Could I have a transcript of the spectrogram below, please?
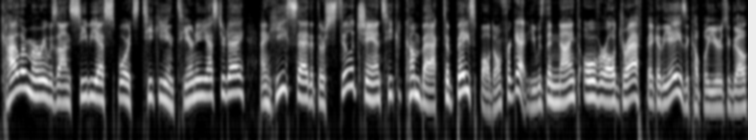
Kyler Murray was on CBS Sports Tiki and Tierney yesterday, and he said that there's still a chance he could come back to baseball. Don't forget, he was the ninth overall draft pick of the A's a couple years ago.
